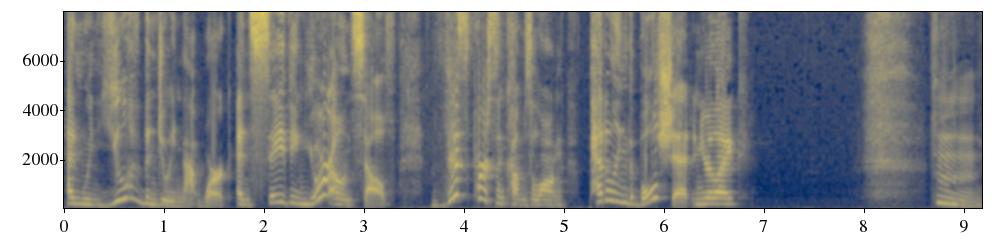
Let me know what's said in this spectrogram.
And when you have been doing that work and saving your own self, this person comes along peddling the bullshit, and you're like, hmm,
